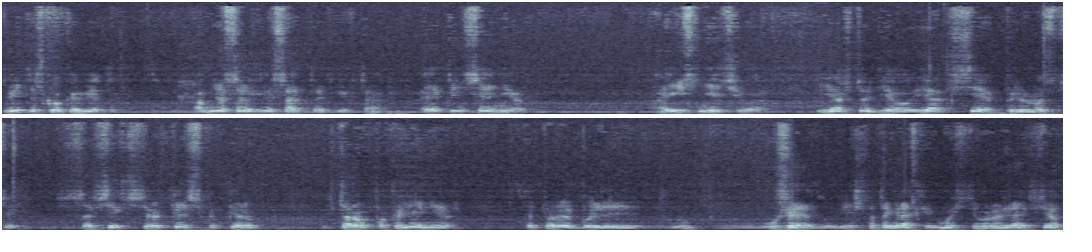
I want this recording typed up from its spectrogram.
Видите, сколько веток? А мне сожгли сад 5 гектаров. А я пенсионер. А есть нечего. Я что делал? Я все приросты со всех четырех персиков первого, второго поколения, которые были ну, уже, ну, есть фотографии, мощный урожай, все,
